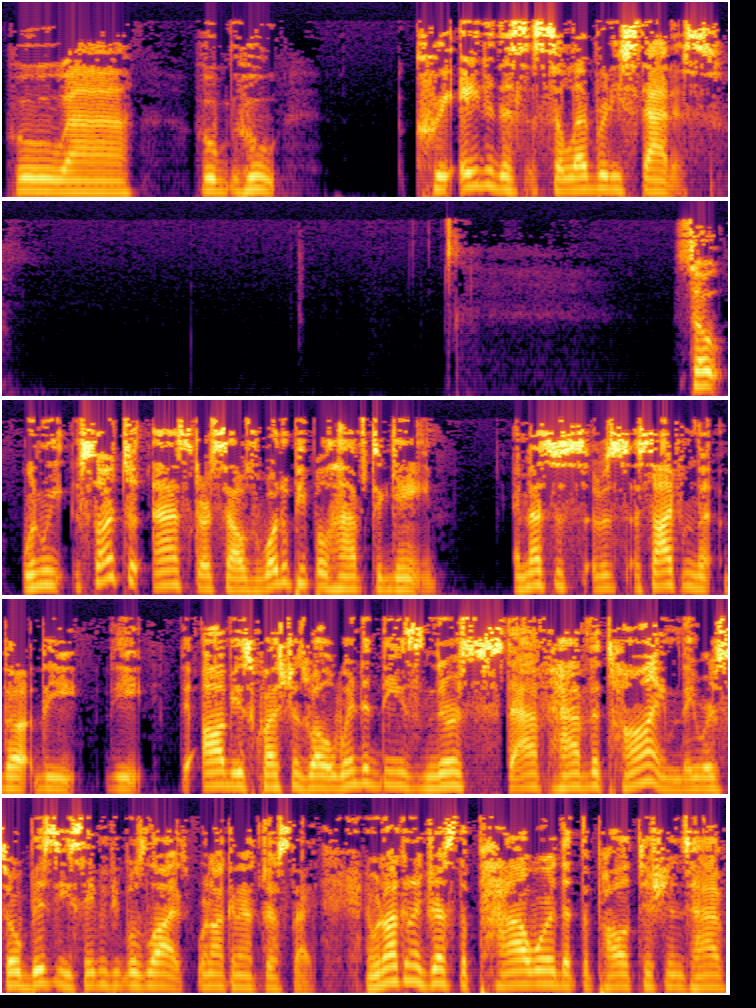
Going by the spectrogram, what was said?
who uh, who who created this celebrity status. So when we start to ask ourselves, what do people have to gain? And that's just, aside from the, the, the, the the obvious questions. Well, when did these nurse staff have the time? They were so busy saving people's lives. We're not going to address that, and we're not going to address the power that the politicians have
